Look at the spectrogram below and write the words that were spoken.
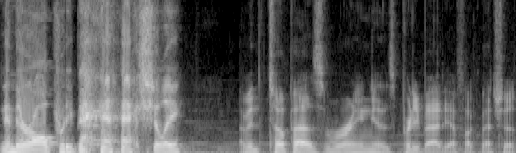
And they're all pretty bad, actually. I mean, the topaz ring is pretty bad. Yeah, fuck that shit.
